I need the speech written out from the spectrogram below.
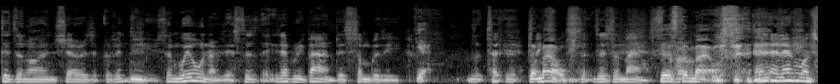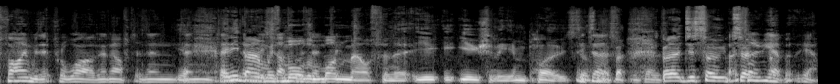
did the lion's share of of interviews. And we all know this. There's, in every band, there's somebody Yeah. that ta- that The mouth. on- there's the mouth. There's the mouth. and, and everyone's fine with it for a while. Then after, then, Yeah. then, then Any band they with more than one it. mouth in it, you, it usually implodes, It doesn't does, But, it does. but uh, just so, But so, so yeah, but yeah.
